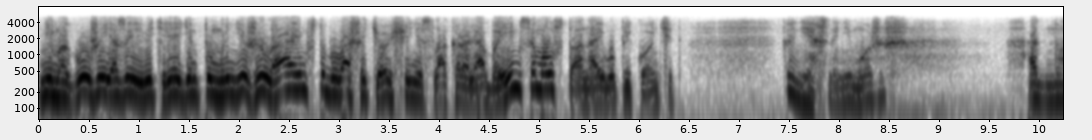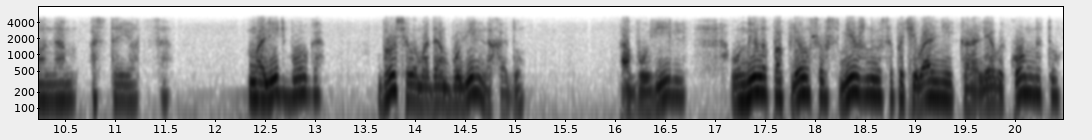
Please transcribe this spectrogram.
Не могу же я заявить регенту, мы не желаем, чтобы ваша теща несла короля. Боимся, мол, что она его прикончит. Конечно, не можешь. Одно нам остается. Молить Бога. Бросила мадам Бувиль на ходу а Бувиль уныло поплелся в смежную с опочивальней королевы комнату,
